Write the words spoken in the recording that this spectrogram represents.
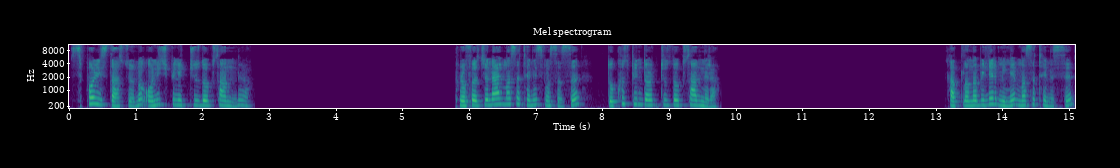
Spor istasyonu 13.390 lira. Profesyonel masa tenis masası 9490 lira. Katlanabilir mini masa tenisi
